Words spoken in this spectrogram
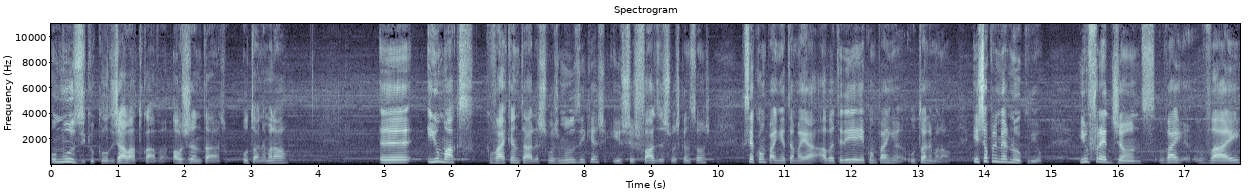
o músico que já lá tocava ao jantar, o Tony Amaral, uh, e o Max, que vai cantar as suas músicas e os seus fados, as suas canções, que se acompanha também à, à bateria e acompanha o Tony Amaral. Este é o primeiro núcleo. E o Fred Jones vai, vai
